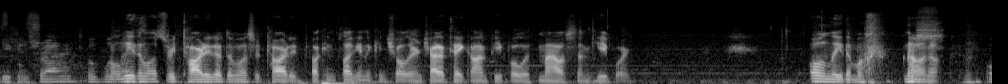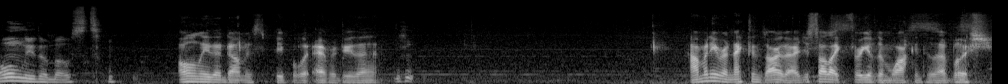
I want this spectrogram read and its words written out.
You can try, but what Only the most retarded of the most retarded fucking plug in the controller and try to take on people with mouse and keyboard. Only the most. No, no. only the most. Only the dumbest people would ever do that. How many Renekton's are there? I just saw like three of them walk into that bush.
